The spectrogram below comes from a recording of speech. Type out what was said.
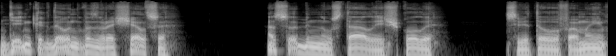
День, когда он возвращался, особенно усталый из школы святого Фомы,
